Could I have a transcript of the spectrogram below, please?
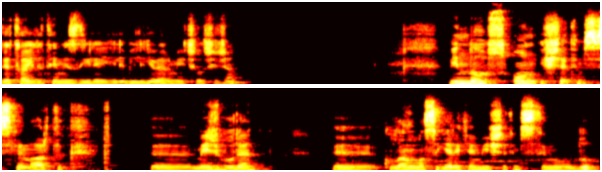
detaylı temizliği ile ilgili bilgi vermeye çalışacağım. Windows 10 işletim sistemi artık e, mecburen e, kullanılması gereken bir işletim sistemi oldu.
